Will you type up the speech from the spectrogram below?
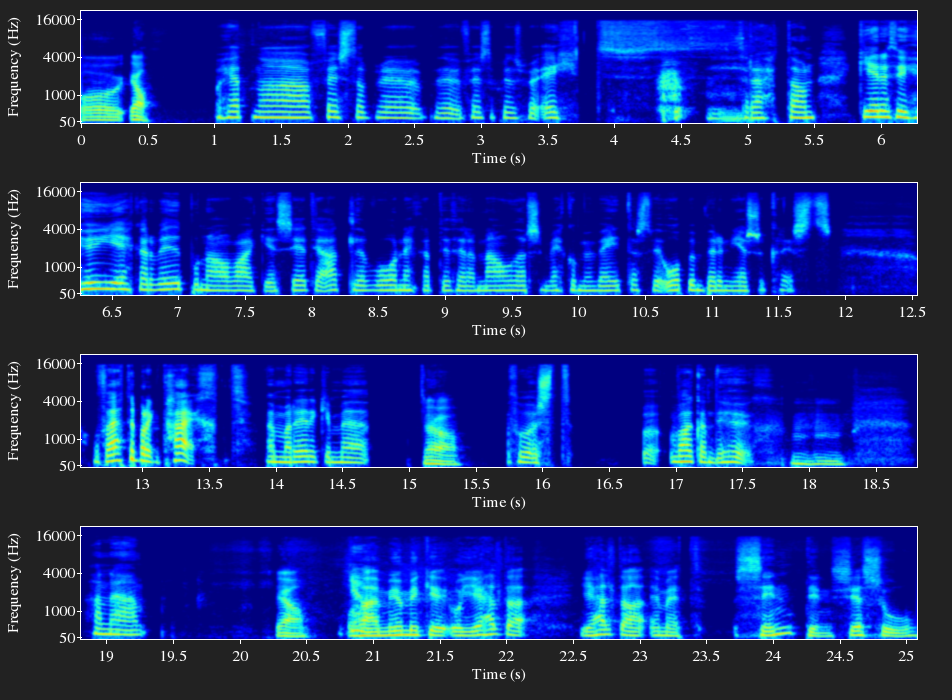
Og já, og hérna fyrsta bref, fyrsta bref 1, 13 gerir því hugi ykkar viðbúna á vakið setja allir von ykkar til þeirra náðar sem ykkur mun veitast við ofinbyrjun Jésu Krist og þetta er bara ekki hægt ef maður er ekki með, já, þú veist vakandi hug. Mhm. Þannig að, Já, og Já. það er mjög mikið og ég held að, ég held að einmitt, syndin sé svo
